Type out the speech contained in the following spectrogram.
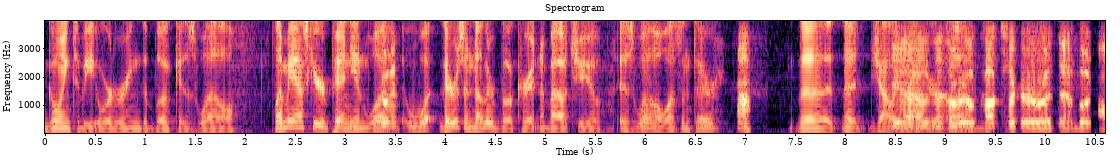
going to be ordering the book as well. Let me ask your opinion. What what there's another book written about you as well, wasn't there? Huh. The the Jolly yeah, Roger Club. a real cocksucker wrote that book. I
